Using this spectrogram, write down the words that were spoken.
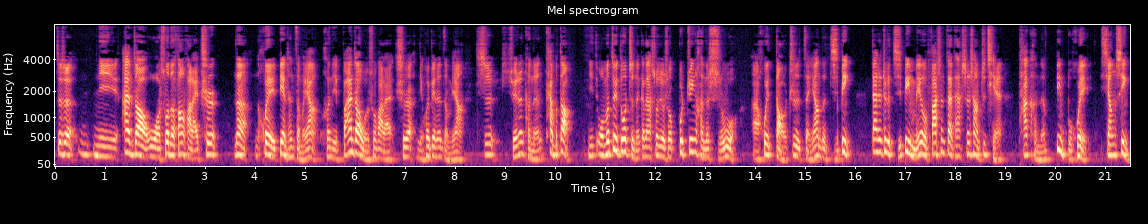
就是你按照我说的方法来吃，那会变成怎么样？和你不按照我的说法来吃，你会变成怎么样？其实学生可能看不到。你我们最多只能跟他说，就是说不均衡的食物啊会导致怎样的疾病，但是这个疾病没有发生在他身上之前。他可能并不会相信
